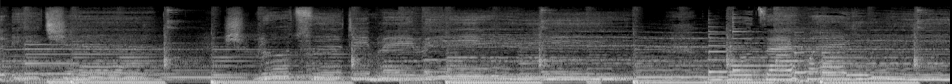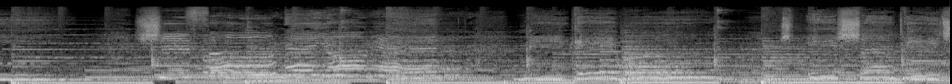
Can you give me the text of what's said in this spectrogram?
这一切是如此的美丽，不再怀疑是否能永远。你给我这一生的承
